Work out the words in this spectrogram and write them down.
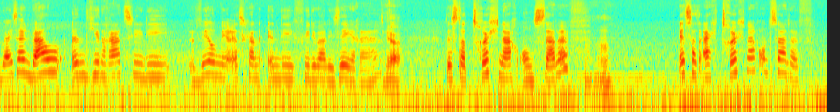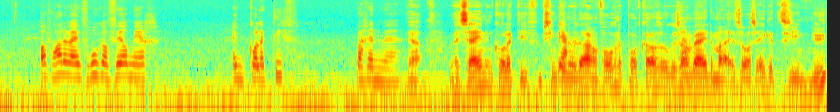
wij zijn wel een generatie die veel meer is gaan individualiseren. Hè? Ja. Dus dat terug naar onszelf, mm -hmm. is dat echt terug naar onszelf? Of hadden wij vroeger veel meer een collectief waarin we. Ja, wij zijn een collectief. Misschien Ja. kunnen we daar een volgende podcast ook eens Ja. aan wijden. Maar zoals ik het zie nu,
